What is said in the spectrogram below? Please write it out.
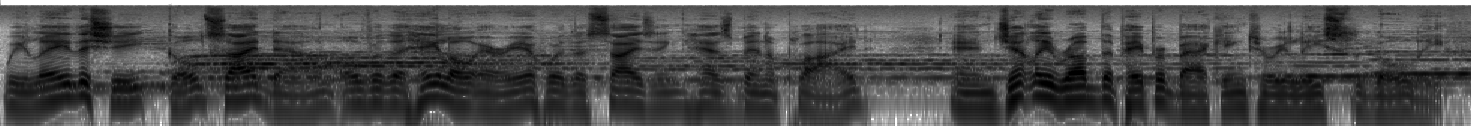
We lay the sheet gold side down over the halo area where the sizing has been applied and gently rub the paper backing to release the gold leaf.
